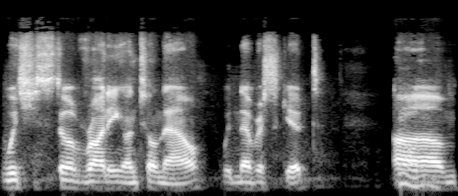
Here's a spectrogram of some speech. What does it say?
which is still running until now. We never skipped. Oh. Um,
